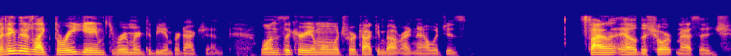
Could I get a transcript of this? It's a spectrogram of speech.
I think there's like three games rumored to be in production. One's the Korean one, which we're talking about right now, which is Silent Hill: The Short Message,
